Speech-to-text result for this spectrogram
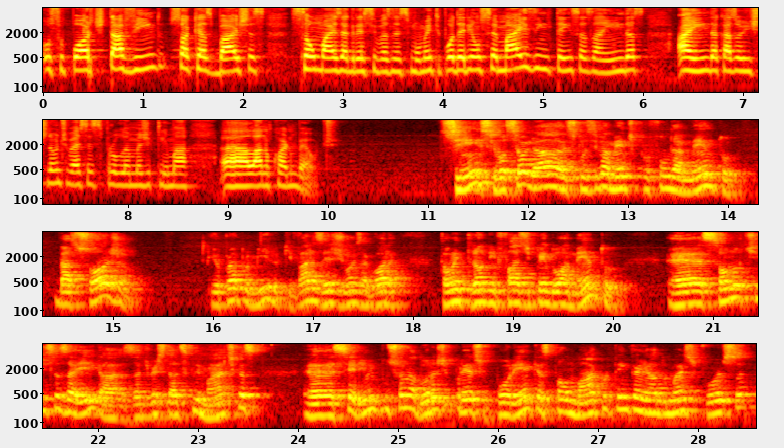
o suporte está vindo, só que as baixas são mais agressivas nesse momento e poderiam ser mais intensas ainda, ainda caso a gente não tivesse esses problemas de clima uh, lá no Corn Belt. Sim, se você olhar exclusivamente para o fundamento da soja e o próprio milho, que várias regiões agora estão entrando em fase de pendoamento, é, são notícias aí, as adversidades climáticas é, seriam impulsionadoras de preço. Porém, a questão macro tem ganhado mais força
